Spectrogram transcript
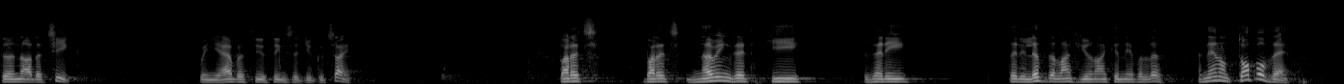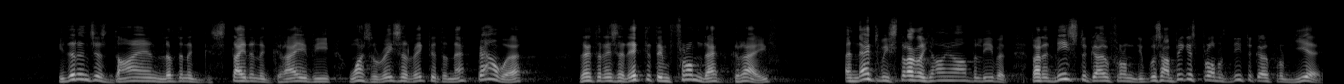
Turn another cheek when you have a few things that you could say. But it's, but it's knowing that he, that, he, that he lived the life you and I can never live. And then on top of that, he didn't just die and lived in a stayed in a grave. He was resurrected in that power that resurrected him from that grave. And that we struggle, yeah, yeah, I believe it. But it needs to go from, because our biggest problems need to go from here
